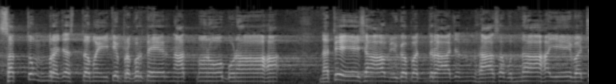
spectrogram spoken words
ಸತ್ವಂ ರಜಸ್ತಮೈತಿ ಪ್ರಕೃತೇರ್ನಾತ್ಮನೋ ಗುಣಾ. ನ ತೇಷಾಂ ಯುಗಪದ್ರಾಜನ್ ಹ್ರಾಸ ಉನ್ನಾಹ ಏವ ಚ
